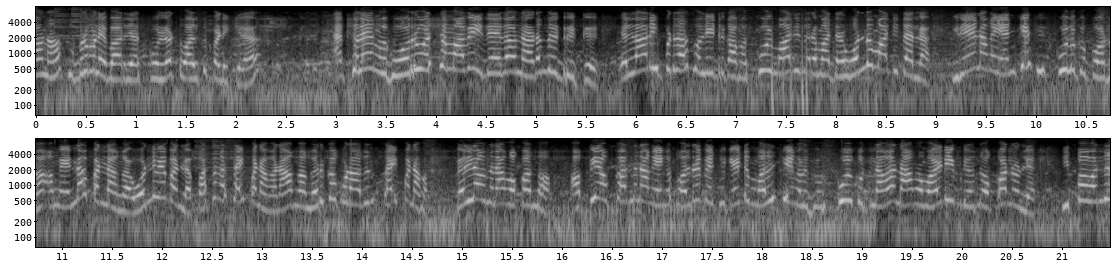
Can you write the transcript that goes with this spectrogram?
ஆனா சுப்பிரமணிய பாரதியார் ஸ்கூல்ல டுவெல்த் படிக்கிறேன் ஆக்சுவலா எங்களுக்கு ஒரு வருஷமாவே இதே தான் நடந்துட்டு இருக்கு எல்லாரும் இப்படிதான் சொல்லிட்டு இருக்காங்க ஸ்கூல் மாத்தி தர. மாத்திர ஒண்ணு மாத்தி தரல. இதே நாங்க என்கேசி ஸ்கூலுக்கு போனோம். அங்க என்ன பண்ணாங்க? ஒண்ணுமே பண்ணல. பசங்க ஸ்ட்ரைக் பண்ணாங்க. நாங்க அங்க இருக்க கூடாதுன்னு ஸ்ட்ரைக் பண்ணாங்க. வெளில வந்து நாங்க உட்காந்தோம் அப்பயே உட்காந்து நாங்க எங்க சொல்ற பேச்சை கேட்டு மதிச்சு எங்களுக்கு ஸ்கூல் கூட்டினாங்க மறுபடியும் இப்படி வந்து உட்காரணும் இல்லையா? இப்ப வந்து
